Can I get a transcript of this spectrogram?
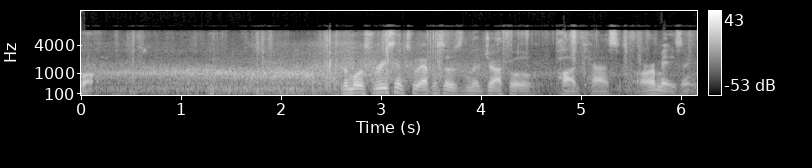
well the most recent two episodes in the Jocko podcast are amazing.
